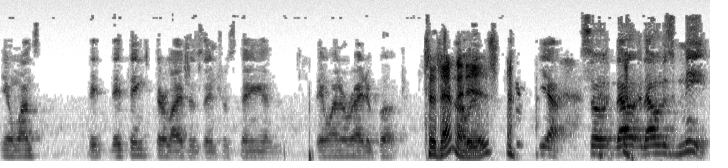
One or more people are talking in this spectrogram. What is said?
you know, wants they, they think their life is interesting and they want to write a book. To them, I it was- is. Yeah. So that that was me.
